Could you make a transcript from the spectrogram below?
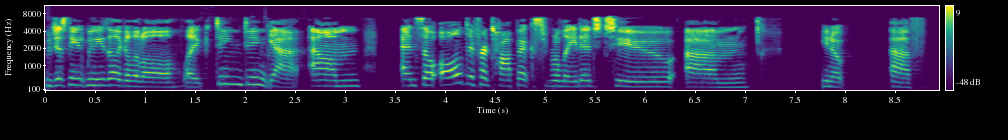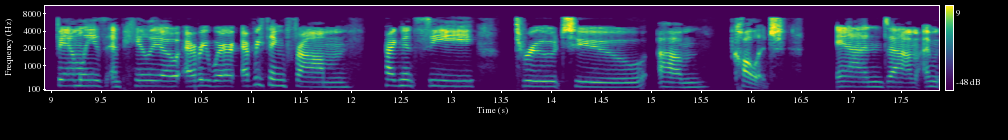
We just need we need like a little like ding ding yeah. Um, and so all different topics related to um, you know uh, families and paleo everywhere, everything from pregnancy through to um, college. And um, I'm,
